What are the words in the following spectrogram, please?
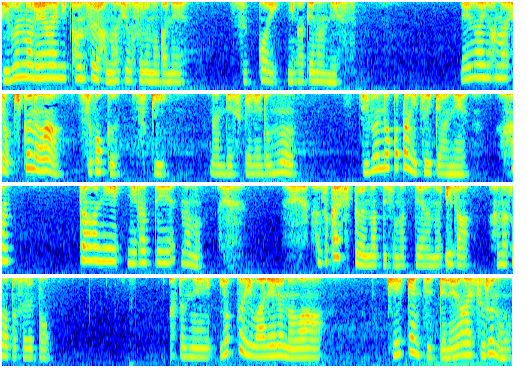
自分の恋愛に関する話をするのがね、すっごい苦手なんです。恋愛の話を聞くのはすごく好きなんですけれども、自分のことについてはね、本当に苦手なの。恥ずかしくなってしまって、あの、いざ話そうとすると。あとね、よく言われるのは、経験値って恋愛するの？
